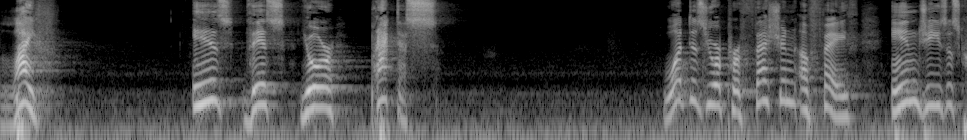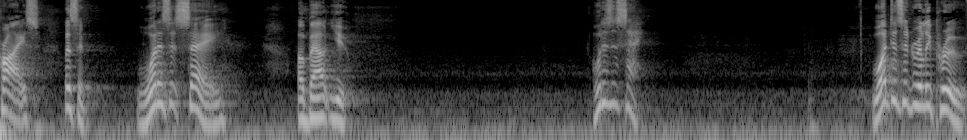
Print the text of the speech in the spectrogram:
life? Is this your practice? What does your profession of faith in Jesus Christ, listen, what does it say about you? What does it say? What does it really prove?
